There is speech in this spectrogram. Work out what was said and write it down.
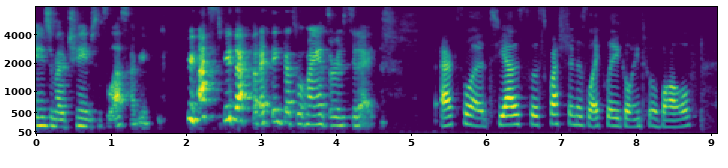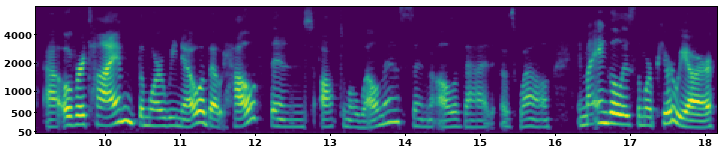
answer might have changed since the last time you, you asked me that, but I think that's what my answer is today. Excellent. Yes, this question is likely going to evolve uh, over time. The more we know about health and optimal wellness and all of that as well. And my angle is the more pure we are,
